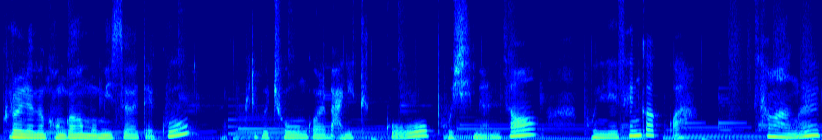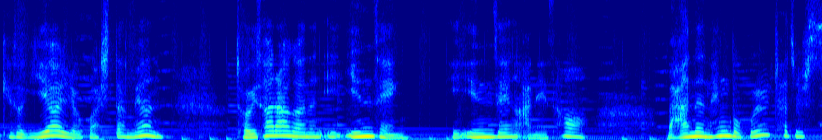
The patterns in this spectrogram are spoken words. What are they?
그러려면 건강한 몸이 있어야 되고 그리고 좋은 걸 많이 듣고 보시면서 본인의 생각과 상황을 계속 이해하려고 하시다면 저희 살아가는 이 인생, 이 인생 안에서 많은 행복을 찾을 수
